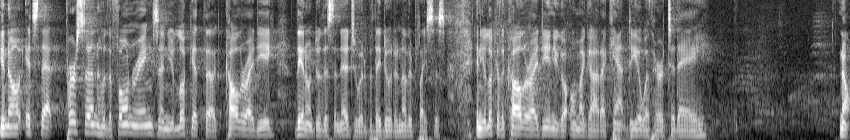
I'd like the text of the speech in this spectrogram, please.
You know, it's that person who the phone rings and you look at the caller ID. They don't do this in Edgewood, but they do it in other places. And you look at the caller ID and you go, oh my God, I can't deal with her today. No.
